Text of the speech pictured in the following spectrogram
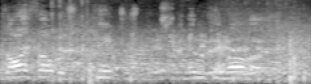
because all I felt was paint just. And then you came over.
